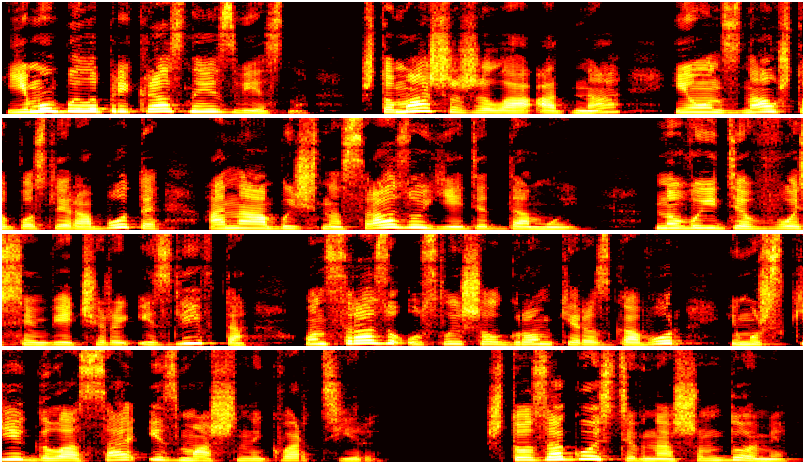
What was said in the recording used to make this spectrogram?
Ему было прекрасно известно, что Маша жила одна, и он знал, что после работы она обычно сразу едет домой. Но, выйдя в восемь вечера из лифта, он сразу услышал громкий разговор и мужские голоса из Машиной квартиры. «Что за гости в нашем доме?»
